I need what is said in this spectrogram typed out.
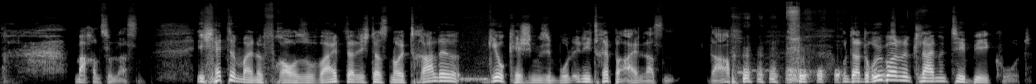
machen zu lassen. Ich hätte meine Frau so weit, dass ich das neutrale Geocaching-Symbol in die Treppe einlassen darf und darüber einen kleinen TB-Code.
